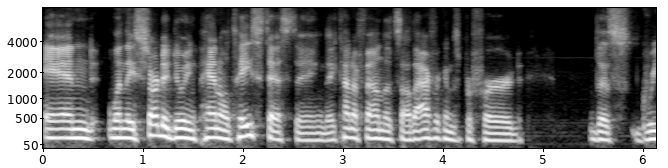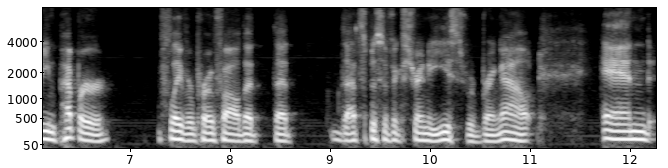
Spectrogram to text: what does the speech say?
And when they started doing panel taste testing, they kind of found that South Africans preferred this green pepper flavor profile that that that specific strain of yeast would bring out. And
